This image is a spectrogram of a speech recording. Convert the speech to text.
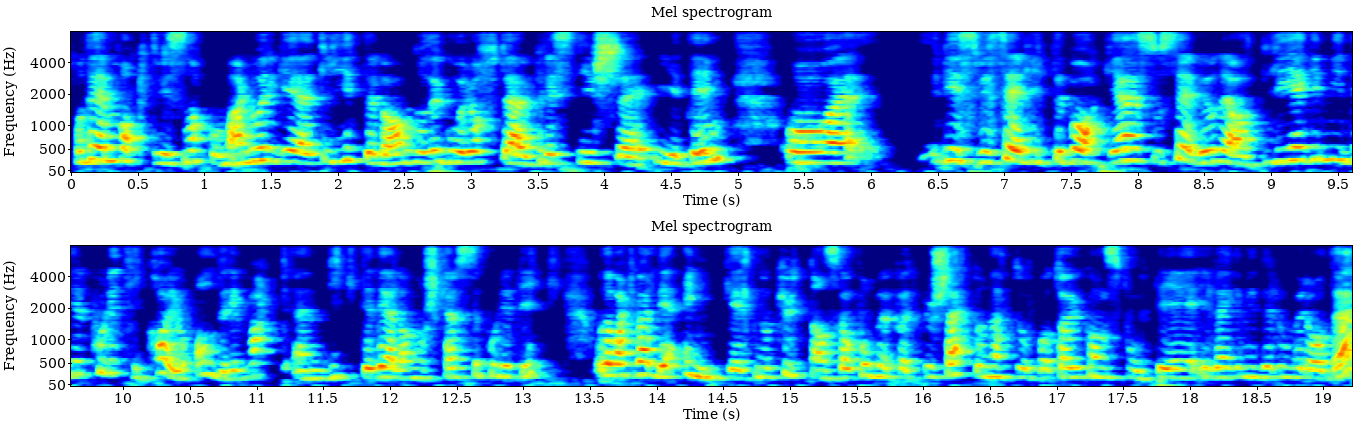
Og det er makt vi snakker om her. Norge er et lite land, og det går ofte òg prestisje i ting. Og hvis vi ser litt tilbake, så ser vi jo det at legemiddelpolitikk har jo aldri vært en viktig del av norsk helsepolitikk. Og det har vært veldig enkelt når kuttene skal komme på et budsjett, og nettopp å ta utgangspunkt i, i legemiddelområdet.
